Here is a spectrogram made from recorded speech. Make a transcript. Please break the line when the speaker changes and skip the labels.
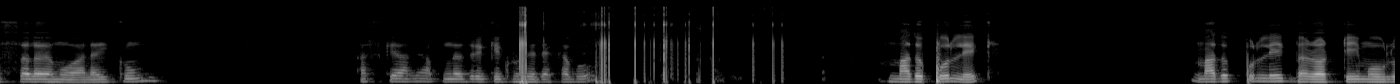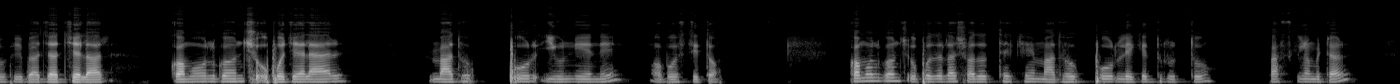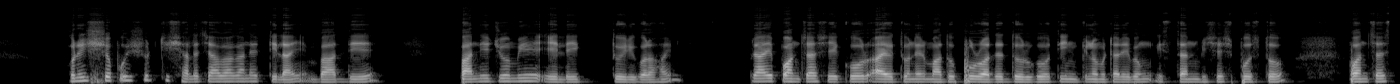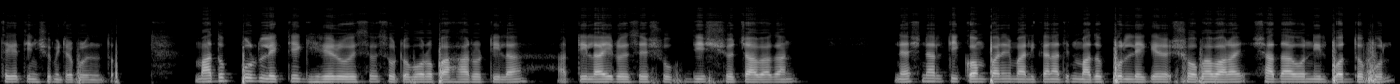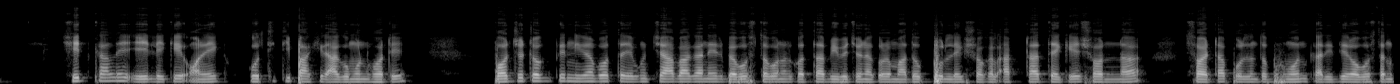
আসসালামু আলাইকুম। আজকে আমি আপনাদেরকে ঘুরে দেখাবো মাধবপুর লেক। মাধবপুর লেক বা হ্রদটি মৌলভীবাজার জেলার কমলগঞ্জ উপজেলার মাধবপুর ইউনিয়নে অবস্থিত। কমলগঞ্জ উপজেলা সদর থেকে মাধবপুর লেকের দূরত্ব পাঁচ কিলোমিটার। উনিশশো পঁয়ষট্টি সালে চা বাগানের টিলায় বাঁধ দিয়ে পানি জমিয়ে এ লেক তৈরি করা হয়। প্রায় পঞ্চাশ একর আয়তনের মাধবপুর হ্রদের দৈর্ঘ্য তিন কিলোমিটার এবং স্থান বিশেষ প্রস্থ পঞ্চাশ থেকে তিনশো মিটার পর্যন্ত। মাধবপুর লেককে ঘিরে রয়েছে ছোট, বড় পাহাড় ও টিলা। আর টিলায় রয়েছে সুদৃশ্য চা বাগান। ন্যাশনাল টি কোম্পানির মালিকানাধীন মাধবপুর লেকের শোভা বাড়ায় সাদা ও নীল পদ্ম ফুল। শীতকালে এই লেকে অনেক অতিথি পাখির আগমন ঘটে। পর্যটকদের নিরাপত্তা এবং চা বাগানের ব্যবস্থাপনার কথা বিবেচনা করে মাধবপুর লেক সকাল আটটা থেকে সন্ধ্যা ছয়টা পর্যন্ত ভ্রমণকারীদের অবস্থান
